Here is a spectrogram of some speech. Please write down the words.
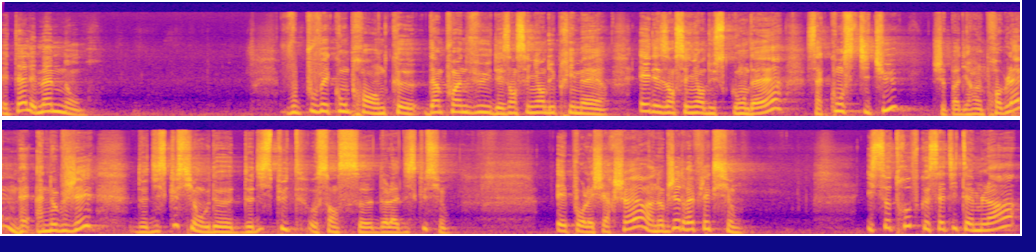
étaient les mêmes nombres vous pouvez comprendre que d'un point de vue des enseignants du primaire et des enseignants du secondaire, ça constitue, je ne vais pas dire un problème, mais un objet de discussion ou de, dispute au sens de la discussion. Et pour les chercheurs, un objet de réflexion. Il se trouve que cet item-là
